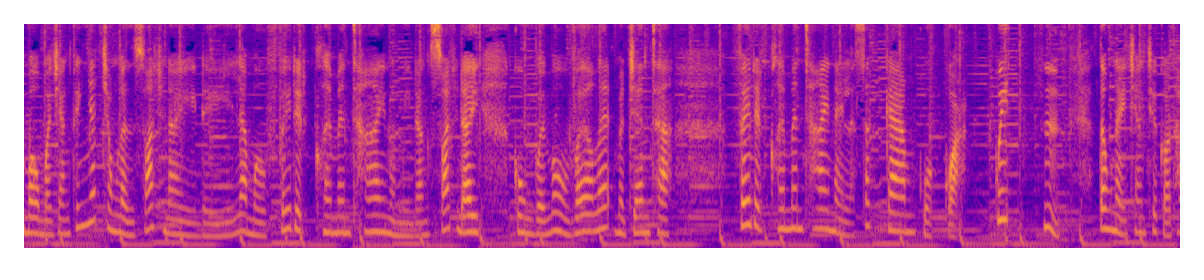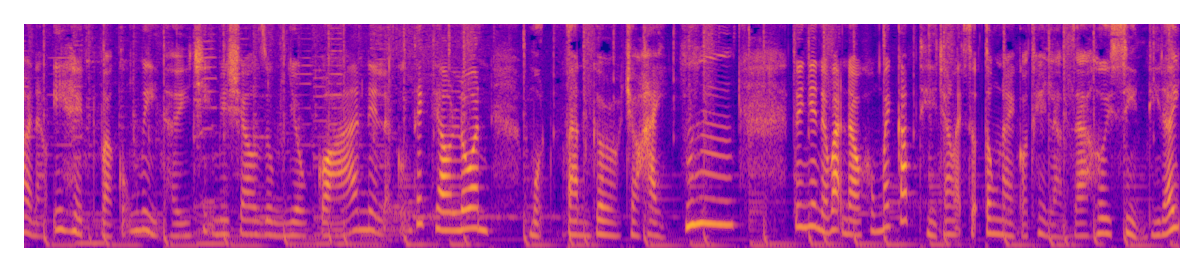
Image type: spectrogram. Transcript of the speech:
Màu mà Trang thích nhất trong lần swatch này đấy là màu Faded Clementine mà mình đang swatch đây cùng với màu Violet Magenta. Faded Clementine này là sắc cam của quả quýt. Hmm, tông này Trang chưa có thỏi nào y hệt và cũng vì thấy chị Michelle dùng nhiều quá nên là cũng thích theo luôn. Một van girl cho hay. Tuy nhiên nếu bạn nào không make up thì Trang lại sợ tông này có thể làm ra hơi xỉn đi đấy.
